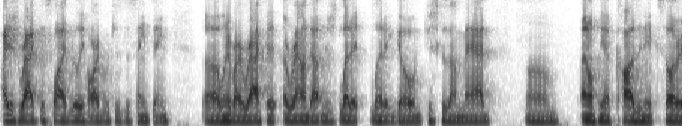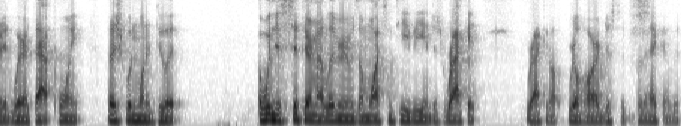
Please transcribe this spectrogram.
I just rack the slide really hard, which is the same thing. Uh, whenever I rack a, a round out and just let it let it go, just because I'm mad. Um, I don't think I've caused any accelerated wear at that point, but I just wouldn't want to do it. I wouldn't just sit there in my living room as I'm watching TV and just rack it, rack it all real hard just to, for the heck of it.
